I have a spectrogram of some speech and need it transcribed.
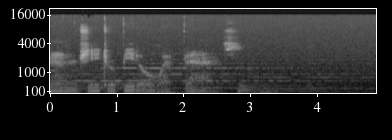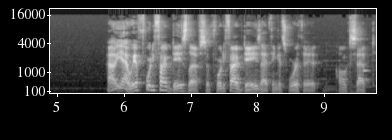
Energy torpedo Oh yeah, we have 45 days left, so 45 days, I think it's worth it. I'll accept.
